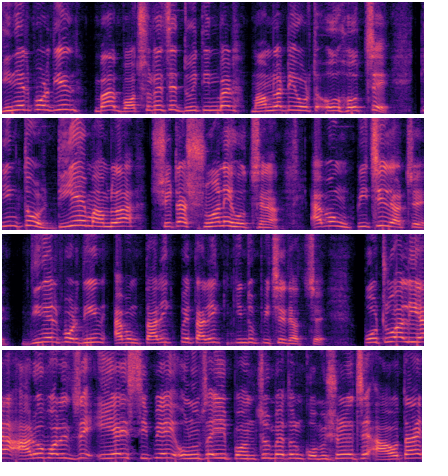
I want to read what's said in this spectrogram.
দিনের পর দিন বা বছরে যে দুই তিনবার মামলাটি হচ্ছে, কিন্তু ডিএ মামলা সেটা শুনানি হচ্ছে না এবং পিছিয়ে যাচ্ছে। দিনের পর দিন এবং তারিখ পে তারিখ কিন্তু পিছিয়ে যাচ্ছে। পটুয়ালিয়া আরও বলেন যে এআইসিপিআই অনুযায়ী পঞ্চম বেতন কমিশনের যে আওতায়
